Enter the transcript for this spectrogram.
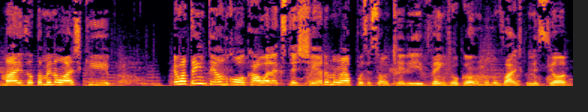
Mas eu também não acho que eu até entendo colocar o Alex Teixeira, não é a posição que ele vem jogando no Vasco nesse ano.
